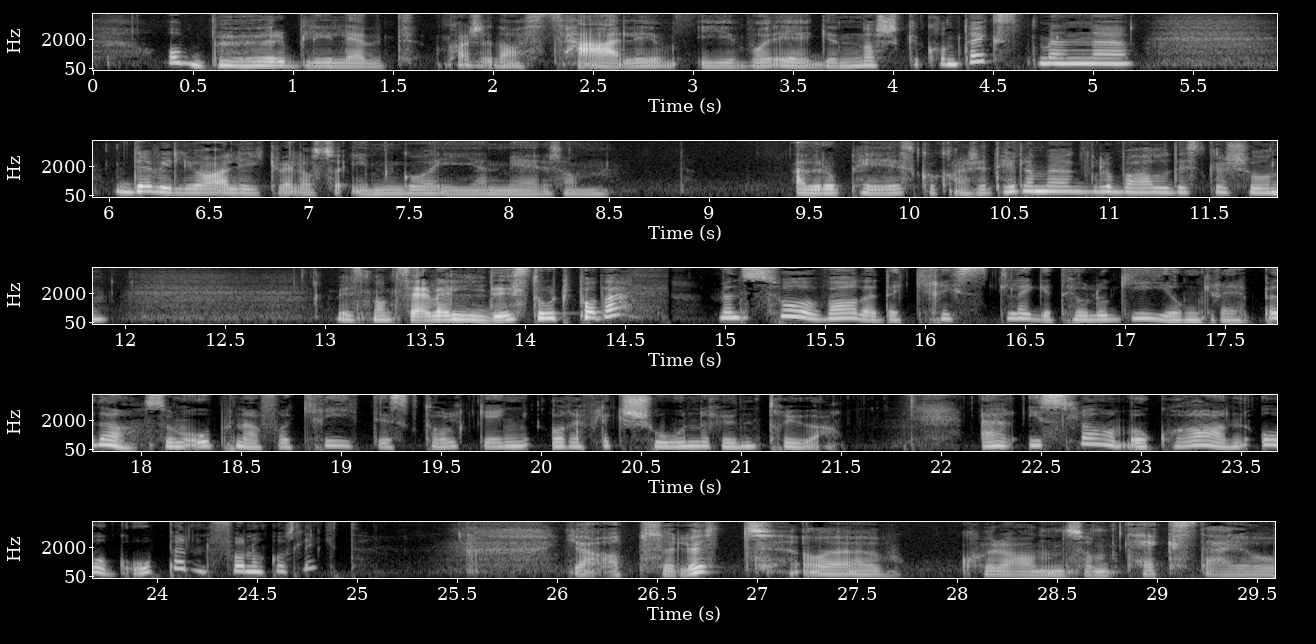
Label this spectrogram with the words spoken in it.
og bør bli levd. Kanskje da særlig i vår egen norske kontekst, men det vil jo allikevel også inngå i en mer sånn europeisk og kanskje til og med global diskusjon hvis man ser veldig stort på det. Men så var det det kristelige teologiomgrepet da, som åpna for kritisk tolking og refleksjon rundt trua. Er islam og Koranen òg åpen for noe slikt? Ja, absolutt. Og Koranen som tekst er jo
